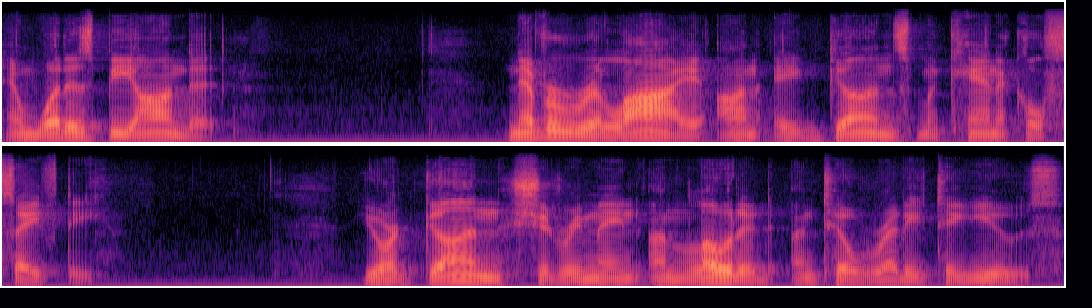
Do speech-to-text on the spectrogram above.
and what is beyond it. Never rely on a gun's mechanical safety. Your gun should remain unloaded until ready to use.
